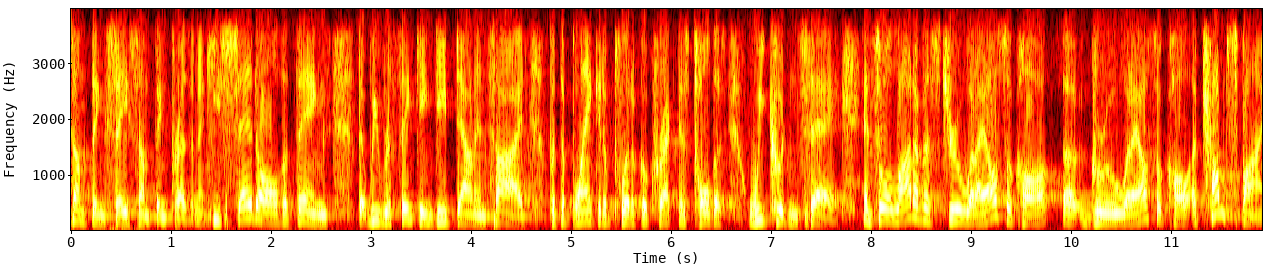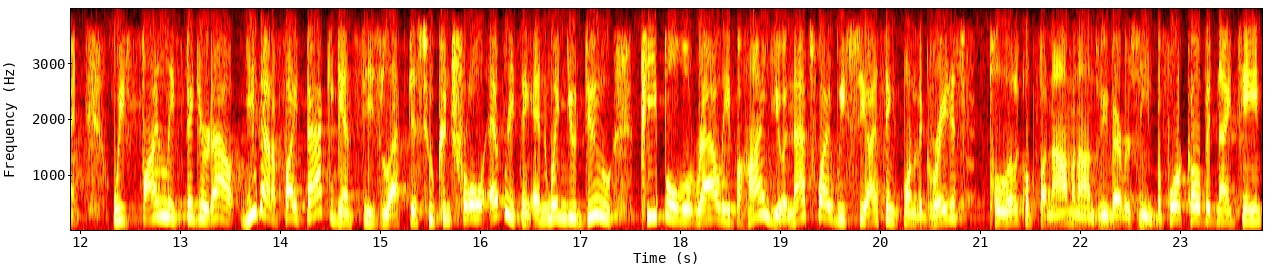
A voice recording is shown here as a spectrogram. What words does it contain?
something, say something president. He said all the things that we were thinking deep down inside, but the blanket of political correctness told us we couldn't say. And so a lot of us drew what I also call uh, grew what I also call a Trump spine. We finally figured out you got to fight back against these leftists who control everything. And when you do, people will rally behind you. And that's why we see, I think, one of the greatest political phenomenons we've ever seen. Before COVID 19,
